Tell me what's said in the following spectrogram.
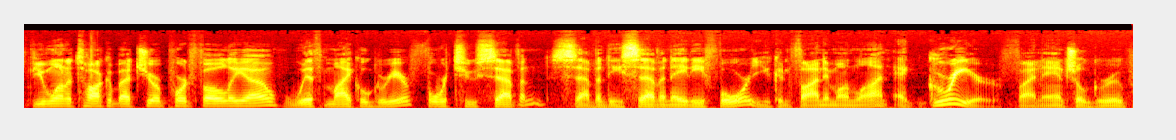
If you want to talk about your portfolio with Michael Greer, 427 7784, you can find him online at Greer Financial Group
